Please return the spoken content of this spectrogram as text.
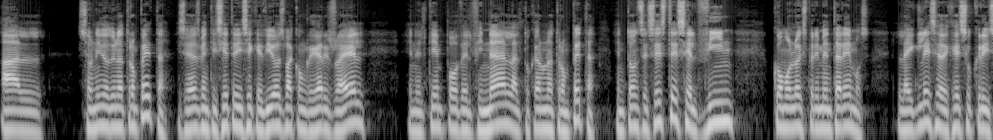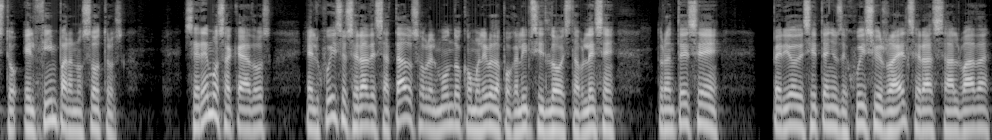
al sonido de una trompeta. Isaías 27 dice que Dios va a congregar a Israel en el tiempo del final al tocar una trompeta. Entonces, este es el fin como lo experimentaremos. La iglesia de Jesucristo, el fin para nosotros. Seremos sacados, el juicio será desatado sobre el mundo como el libro de Apocalipsis lo establece. Durante ese periodo de siete años de juicio, Israel será salvada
